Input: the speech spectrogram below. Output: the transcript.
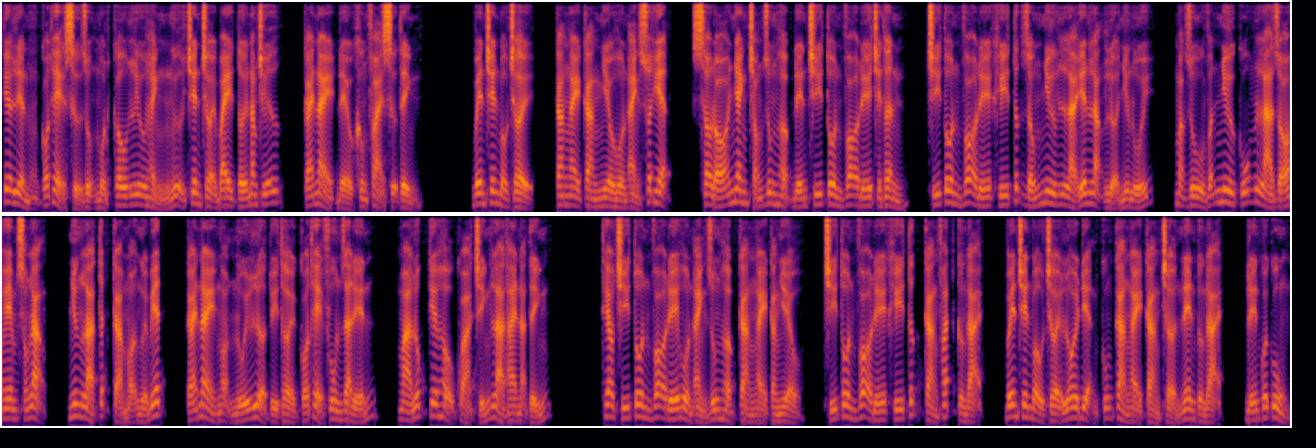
kia liền có thể sử dụng một câu lưu hành ngữ trên trời bay tới năm chữ, cái này đều không phải sự tình. Bên trên bầu trời, càng ngày càng nhiều hồn ảnh xuất hiện sau đó nhanh chóng dung hợp đến trí tôn võ đế trên thân. Trí tôn võ đế khí tức giống như là yên lặng lửa như núi, mặc dù vẫn như cũng là gió êm sóng lặng, nhưng là tất cả mọi người biết, cái này ngọn núi lửa tùy thời có thể phun ra đến, mà lúc kia hậu quả chính là thai nạn tính. Theo trí tôn võ đế hồn ảnh dung hợp càng ngày càng nhiều, trí tôn võ đế khí tức càng phát cường đại, bên trên bầu trời lôi điện cũng càng ngày càng trở nên cường đại, đến cuối cùng,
